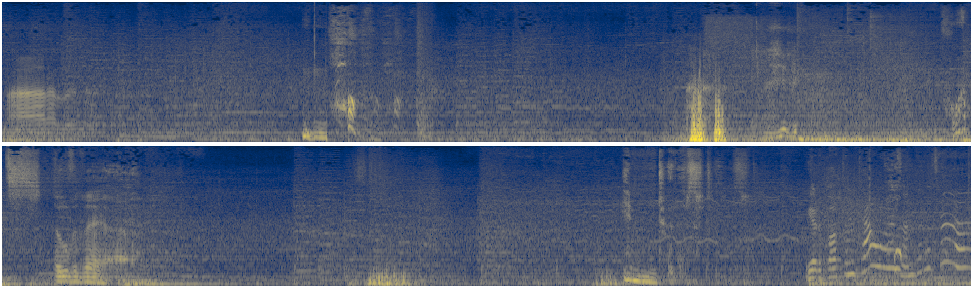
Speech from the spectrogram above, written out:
Parah lu. What's over there? Interesting. Your bottom tower is under attack.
